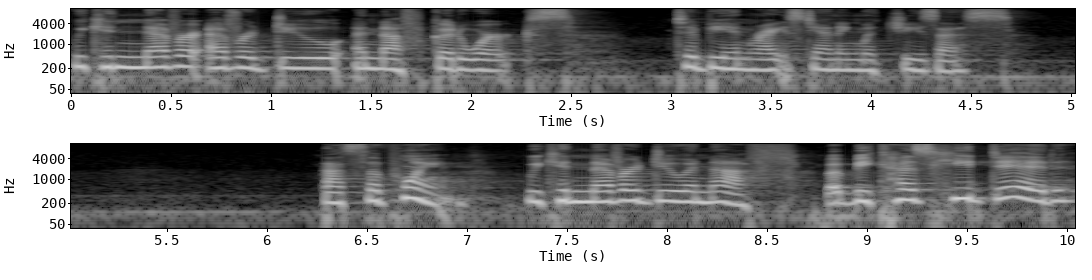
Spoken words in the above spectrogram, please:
We can never, ever do enough good works to be in right standing with Jesus. That's the point. We can never do enough. But because He did,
